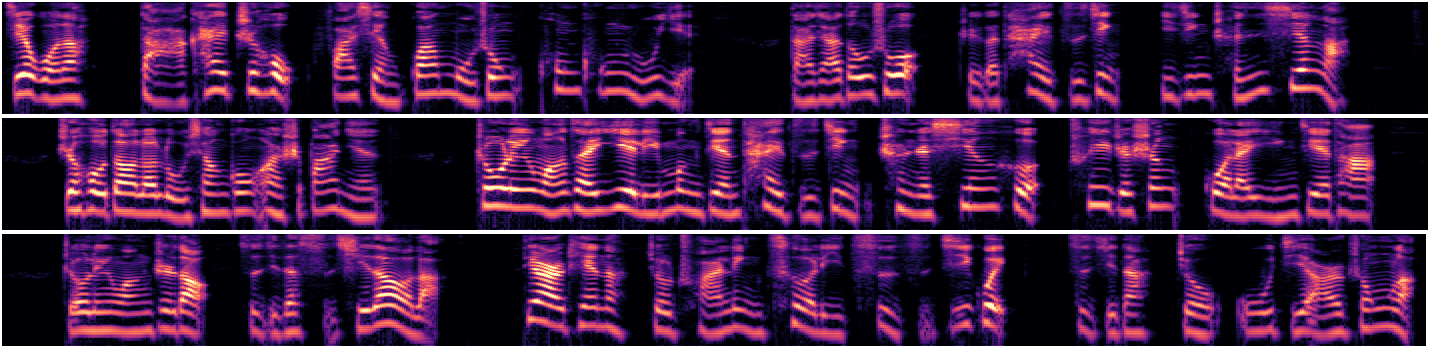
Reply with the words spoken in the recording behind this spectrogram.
结果呢，打开之后，发现棺木中空空如也。大家都说这个太子敬已经成仙了。之后到了鲁襄公二十八年，周灵王在夜里梦见太子敬趁着仙鹤吹着笙过来迎接他。周灵王知道自己的死期到了，第二天呢就传令册立次子姬贵，自己呢就无疾而终了。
